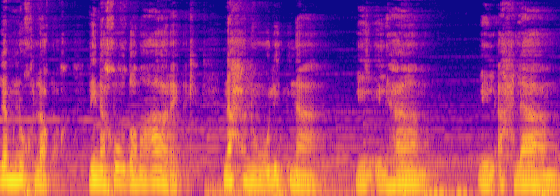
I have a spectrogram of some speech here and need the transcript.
لم نخلق لنخوض معارك. نحن ولدنا للإلهام للأحلام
